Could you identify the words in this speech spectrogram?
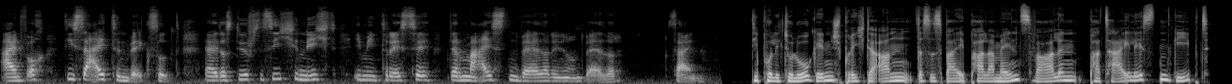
einfach die Seiten wechselt. Äh, das dürfte sicher nicht im Interesse der meisten Wählerinnen und Wähler sein. Die Politologin spricht an, dass es bei Parlamentswahlen Parteilisten gibt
